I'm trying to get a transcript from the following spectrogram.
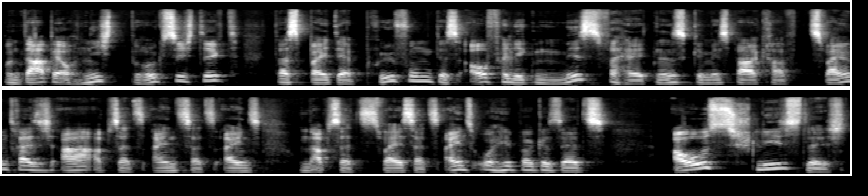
und dabei auch nicht berücksichtigt, dass bei der Prüfung des auffälligen Missverhältnisses gemäß 32a Absatz 1 Satz 1 und Absatz 2 Satz 1 Urhebergesetz ausschließlich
